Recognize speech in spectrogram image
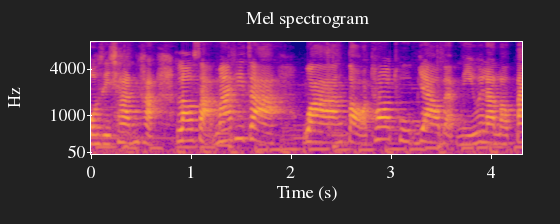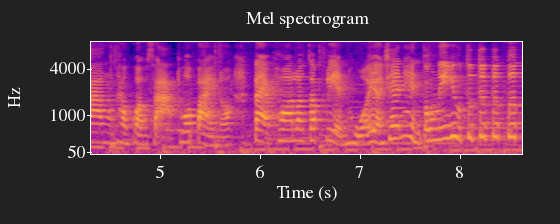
position ค่ะ เราสามารถที่จะวางต่อท่อทูบยาวแบบนี้เวลาเราตั้งทำความสะอาดทั่วไปเนาะแต่พอเราจะเปลี่ยนหัวอย่างเช่นเห็นตรงนี้อยู่ตึ๊ดตึ๊ดตึ๊ด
